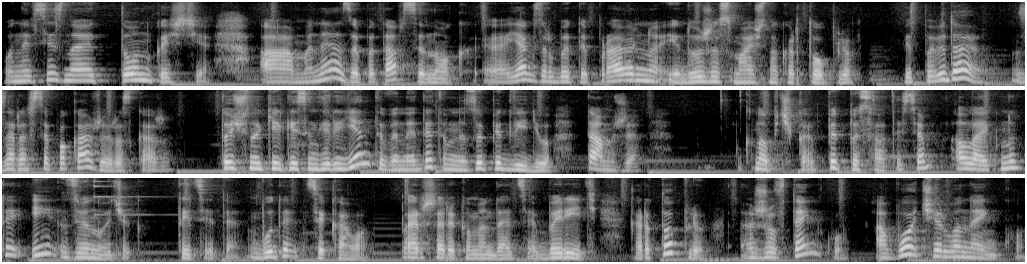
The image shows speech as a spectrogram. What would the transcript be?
Вони всі знають тонкощі. А мене запитав синок, е, як зробити правильно і дуже смачно картоплю. Відповідаю, зараз все покажу і розкажу. Точну кількість інгредієнтів ви знайдете внизу під відео. Там же кнопочка підписатися, лайкнути і дзвіночок. Тицяйте, буде цікаво. Перша рекомендація: беріть картоплю жовтеньку або червоненьку,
